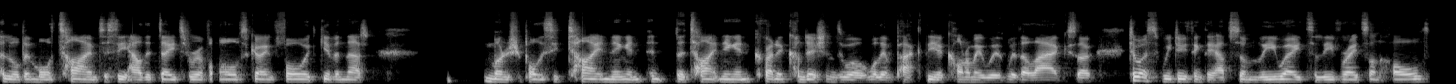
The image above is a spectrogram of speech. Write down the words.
a little bit more time to see how the data evolves going forward, given that monetary policy tightening and, and, the tightening in credit conditions will will impact the economy with, with a lag. So to us, we do think they have some leeway to leave rates on hold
